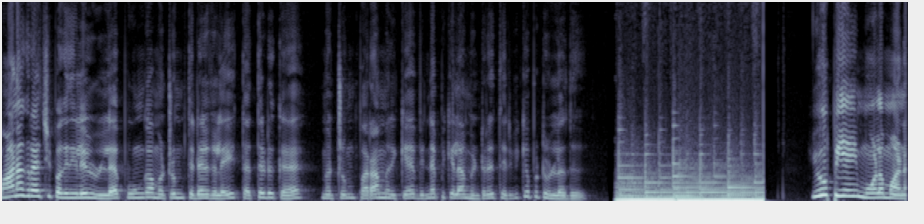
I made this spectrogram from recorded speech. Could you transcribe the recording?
மாநகராட்சி பகுதிகளில் உள்ள பூங்கா மற்றும் திடல்களை தத்தெடுக்க மற்றும் பராமரிக்க விண்ணப்பிக்கலாம் என்று தெரிவிக்கப்பட்டுள்ளது. யூபிஐ மூலமான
